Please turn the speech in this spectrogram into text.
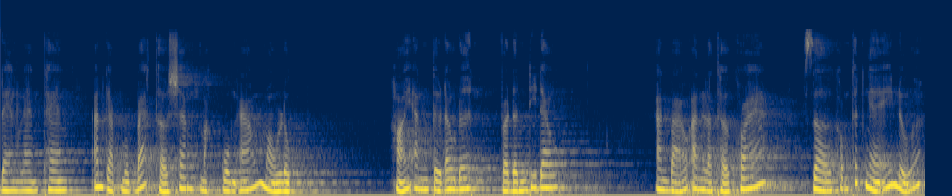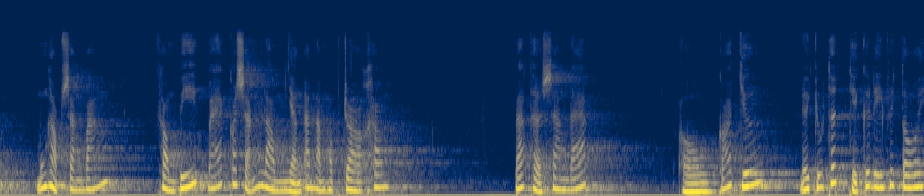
Đang lang thang Anh gặp một bác thợ săn mặc quần áo màu lục. Hỏi anh từ đâu đến và định đi đâu. Anh bảo anh là thợ khóa Giờ không thích nghề ấy nữa Muốn học săn bắn. Không biết bác có sẵn lòng nhận anh làm học trò không Bác thợ săn đáp Ồ, có chứ, nếu chú thích thì cứ đi với tôi.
